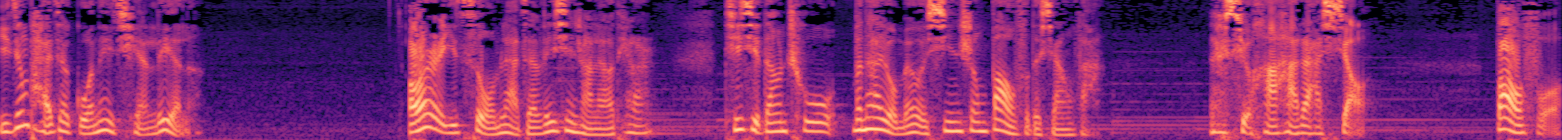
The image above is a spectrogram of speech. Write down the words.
已经排在国内前列了。偶尔一次，我们俩在微信上聊天提起当初，问他有没有心生报复的想法，H 哈哈大笑：“报复？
